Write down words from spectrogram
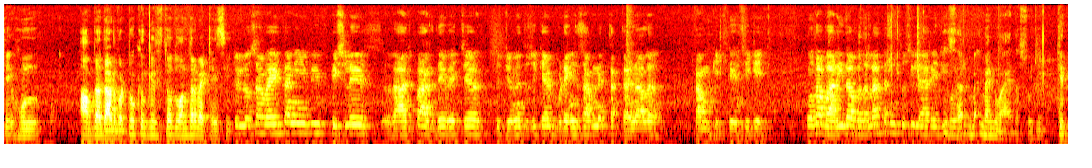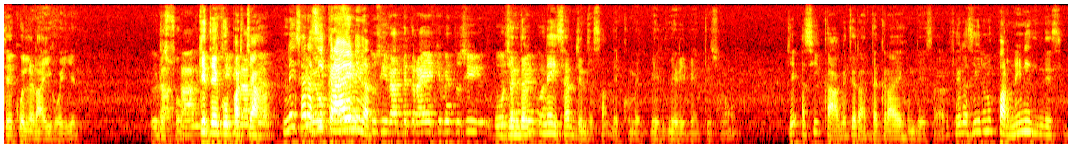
ਤੇ ਹੁਣ ਆਪਦਾ ਦੜ ਵੱਟੋ ਕਿਉਂਕਿ ਅਸੀਂ ਤਾਂ ਉਦੋਂ ਅੰਦਰ ਬੈਠੇ ਸੀ। ਢਿੱਲੋਂ ਸਾਹਿਬ ਇਹ ਤਾਂ ਨਹੀਂ ਵੀ ਪਿਛਲੇ ਰਾਜ ਭਾਗ ਦੇ ਵਿੱਚ ਜਿਵੇਂ ਤੁਸੀਂ ਕਿਹਾ ਵੀ ਵੜਿੰਗ ਸਾਹਿਬ ਨੇ ਧੱਕਾ ਨਾਲ ਕੰਮ ਕੀਤੇ ਸੀਗੇ ਉਹਦਾ ਵਾਰੀ ਦਾ ਬਦਲਾ ਤਾਂ ਨਹੀਂ ਤੁਸੀਂ ਲੈ ਰਹੇ ਜੀ ਸਰ ਮੈਨੂੰ ਐ ਦੱਸੋ ਜੀ ਕਿਤੇ ਕੋਈ ਲੜਾਈ ਹੋਈ ਹੈ? ਦੱਸੋ, ਕਿਤੇ ਕੋਈ ਪਰਚਾ ਨਹੀਂ ਸਰ, ਅਸੀਂ ਕਿਰਾਏ ਨਹੀਂ ਰੱਦ- ਤੁਸੀਂ ਰੱਦ ਕਰਾਏ ਕਿਵੇਂ ਤੁਸੀਂ ਹੋ ਜਿੰਦਰ ਨਹੀਂ ਸਰ ਜਿੰਦਰ ਸਾਹਿਬ ਦੇਖੋ ਮੇਰੀ- ਮੇਰੀ ਬੇਨਤੀ ਸੁਣੋ। ਜੇ ਅਸੀਂ ਕਾਗਜ਼ ਰੱਦ ਕਰਾਏ ਹੁੰਦੇ ਸਰ ਫਿਰ ਅਸੀਂ ਇਹਨਾਂ ਨੂੰ ਭਰਨ ਹੀ ਨਹੀਂ ਦਿੰਦੇ ਸੀ।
